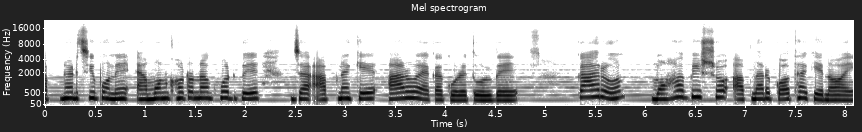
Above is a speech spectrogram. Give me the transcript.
আপনার জীবনে এমন ঘটনা ঘটবে যা আপনাকে আরও একা করে তুলবে। কারণ মহাবিশ্ব আপনার কথাকে নয়,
